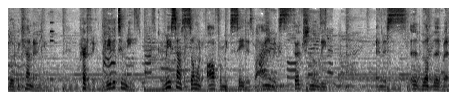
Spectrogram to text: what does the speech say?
we'll be counting on you. Perfect. Leave it to me. It may sound somewhat odd for me to say this, but I am exceptionally ex uh, blah, blah, blah,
